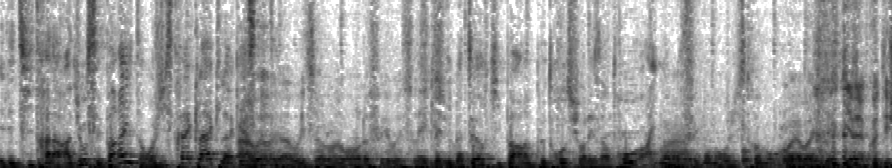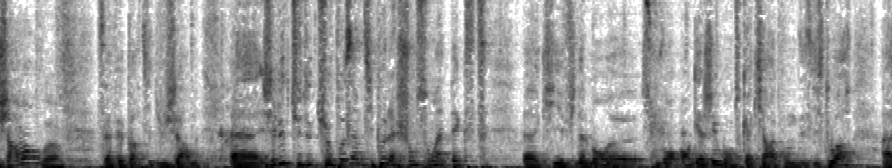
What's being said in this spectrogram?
et les titres à la radio, c'est pareil, t'enregistrais, clac, la ah cassette. ouais, ah oui ça, on on l'a fait ouais, ça, Avec l'animateur qui parle un peu trop sur les intros. Ah, il m'a Ouais. bouffé mon enregistrement. ouais ouais il y avait un côté charmant quoi Ça fait partie du charme. Euh, J'ai lu que tu, tu opposais un petit peu la chanson à texte, euh, qui est finalement euh, souvent engagée, ou en tout cas qui raconte des histoires, à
